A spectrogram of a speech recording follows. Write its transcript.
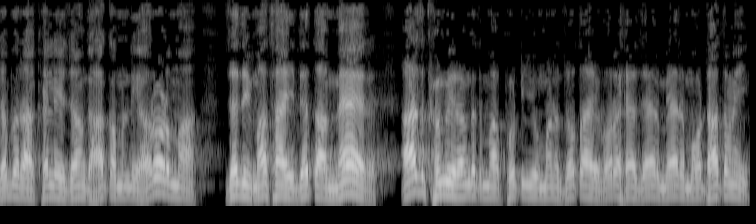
જબરા ખેલે જંગ હાકમની હરોળમાં જદી માથાઈ દેતા મેર. આજ ખમીર અંગતમાં ખોટિયું મણ જોતાય વરહે ઝેર મેર મોઢાતણી.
